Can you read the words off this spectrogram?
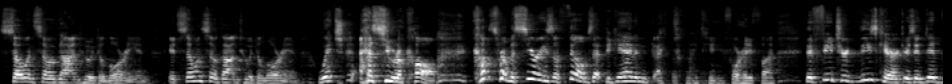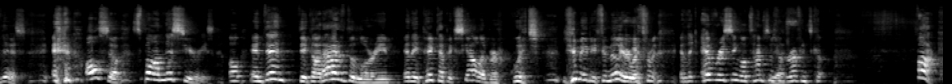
so and so got into a DeLorean. It's so and so got into a DeLorean, which, as you recall, comes from a series of films that began in uh, 1984 85 that featured these characters and did this. And also spawned this series. Oh, and then they got out of DeLorean and they picked up Excalibur, which you may be familiar with from it. And like every single time some sort of reference. Co- Fuck!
